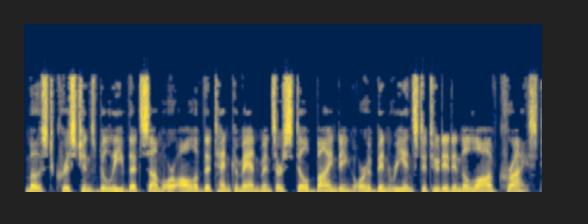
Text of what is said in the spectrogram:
Most Christians believe that some or all of the Ten Commandments are still binding or have been reinstituted in the law of Christ.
